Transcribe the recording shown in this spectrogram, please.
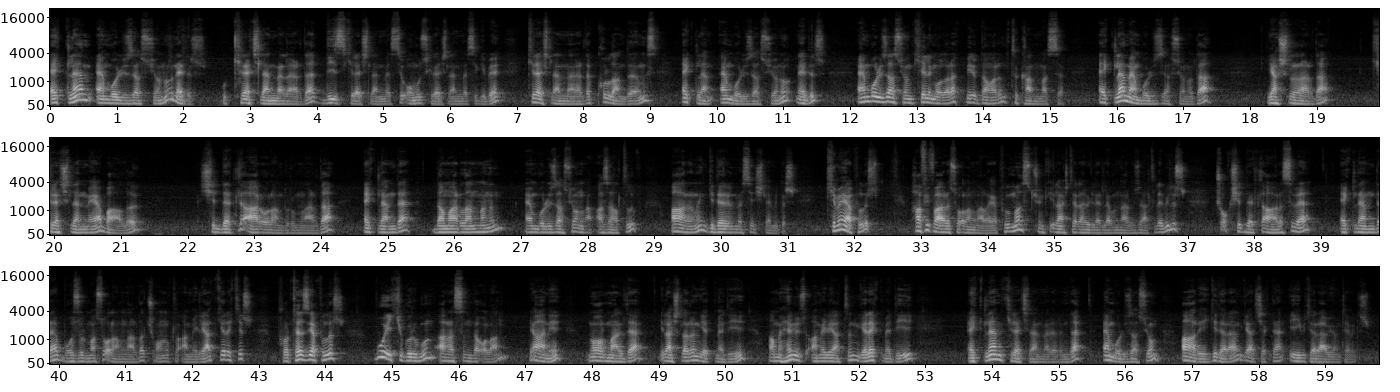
Eklem embolizasyonu nedir? Bu kireçlenmelerde diz kireçlenmesi, omuz kireçlenmesi gibi kireçlenmelerde kullandığımız eklem embolizasyonu nedir? Embolizasyon kelime olarak bir damarın tıkanması. Eklem embolizasyonu da yaşlılarda kireçlenmeye bağlı şiddetli ağrı olan durumlarda eklemde damarlanmanın embolizasyonla azaltılıp ağrının giderilmesi işlemidir. Kime yapılır? Hafif ağrısı olanlara yapılmaz çünkü ilaç tedavileriyle bunlar düzeltilebilir. Çok şiddetli ağrısı ve eklemde bozulması olanlarda çoğunlukla ameliyat gerekir. Protez yapılır. Bu iki grubun arasında olan yani normalde ilaçların yetmediği ama henüz ameliyatın gerekmediği eklem kireçlenmelerinde embolizasyon ağrıyı gideren gerçekten iyi bir tedavi yöntemidir.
